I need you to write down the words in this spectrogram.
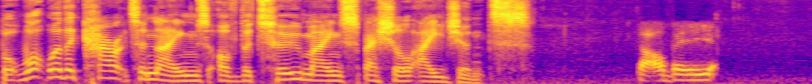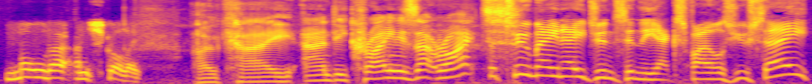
but what were the character names of the two main special agents? That'll be Mulder and Scully. Okay, Andy Crane, is that right? The two main agents in the X Files, you say?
